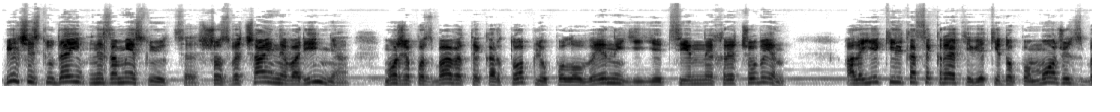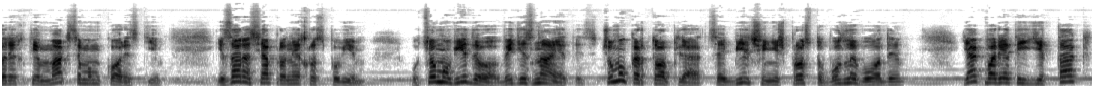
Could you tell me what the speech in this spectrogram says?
Більшість людей не замислюються, що звичайне варіння може позбавити картоплю половини її цінних речовин. Але є кілька секретів, які допоможуть зберегти максимум користі. І зараз я про них розповім. У цьому відео ви дізнаєтесь, чому картопля це більше, ніж просто вуглеводи, як варити її так,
